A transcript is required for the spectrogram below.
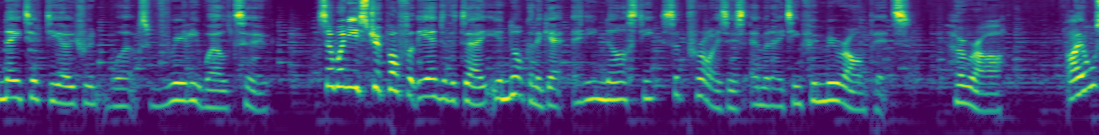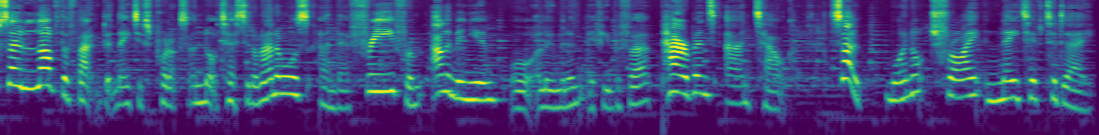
native deodorant works really well too. So when you strip off at the end of the day, you're not going to get any nasty surprises emanating from your armpits. Hurrah! I also love the fact that Native's products are not tested on animals and they're free from aluminium or aluminum if you prefer, parabens and talc. So why not try Native today?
